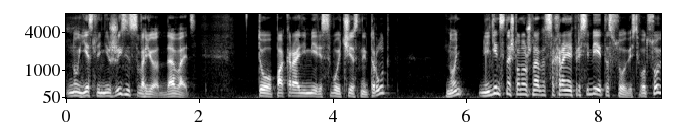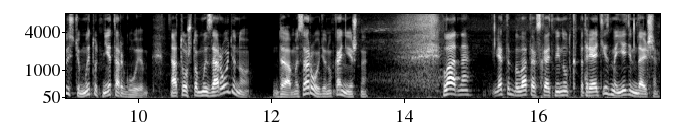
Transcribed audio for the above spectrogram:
ну, если не жизнь свою отдавать, то, по крайней мере, свой честный труд. Но единственное, что нужно сохранять при себе, это совесть. Вот совестью мы тут не торгуем. А то, что мы за Родину, Да, мы за Родину, конечно. Ладно, это была, так сказать, минутка патриотизма. Едем дальше.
